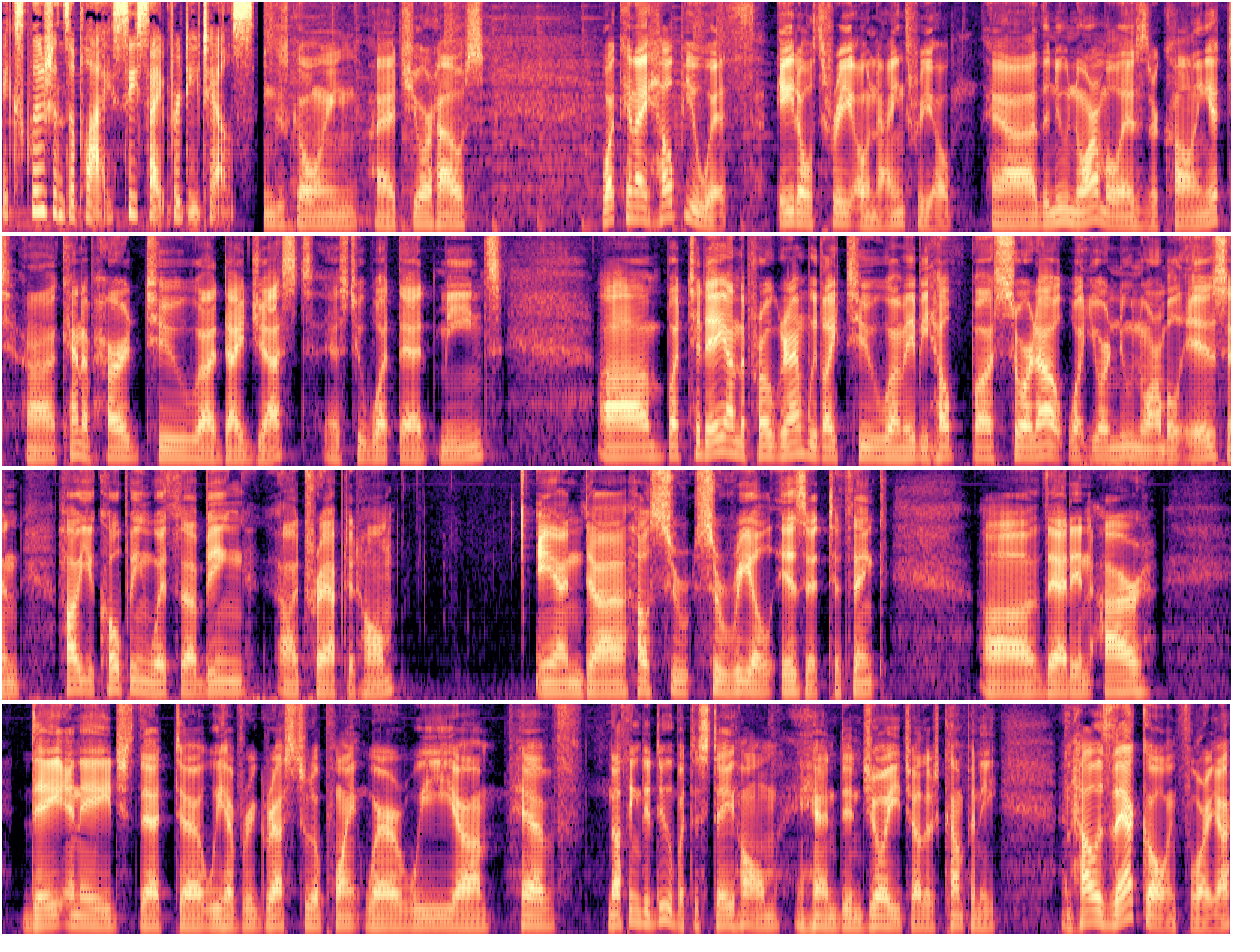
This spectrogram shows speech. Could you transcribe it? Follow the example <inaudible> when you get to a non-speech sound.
Exclusions apply. See site for details. Things going at your house. What can I help you with? 803 0930. Uh, the new normal, as they're calling it, uh, kind of hard to uh, digest as to what that means. Um, but today on the program, we'd like to uh, maybe help uh, sort out what your new normal is and how you're coping with uh, being trapped at home. And how sur- surreal is it to think that in our day and age that we have regressed to a point where we um, have nothing to do but to stay home and enjoy each other's company. And how is that going for you?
